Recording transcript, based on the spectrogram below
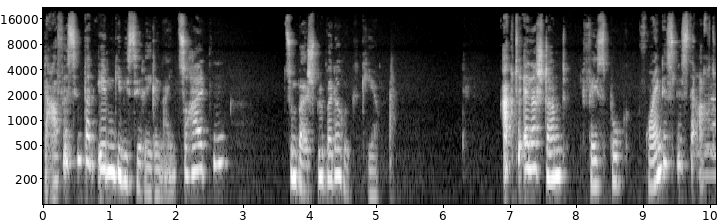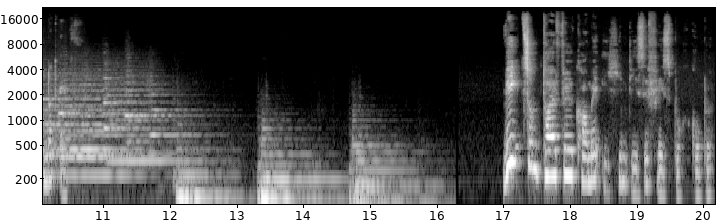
Dafür sind dann eben gewisse Regeln einzuhalten, zum Beispiel bei der Rückkehr. Aktueller Stand Facebook Freundesliste 811. Wie zum Teufel komme ich in diese Facebook-Gruppe?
